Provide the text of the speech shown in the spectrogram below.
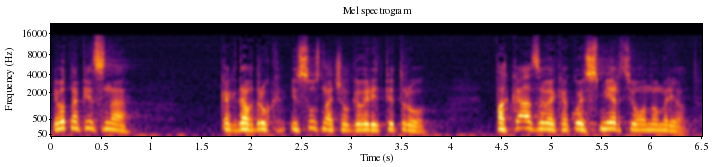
И вот написано, когда вдруг Иисус начал говорить Петру, показывая, какой смертью он умрет –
